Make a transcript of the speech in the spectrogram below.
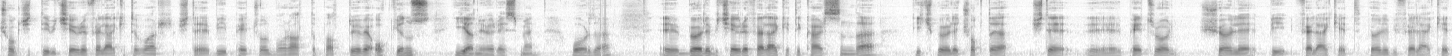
çok ciddi bir çevre felaketi var. İşte bir petrol boru hattı patlıyor ve okyanus yanıyor resmen orada. Ee, böyle bir çevre felaketi karşısında hiç böyle çok da işte e, petrol şöyle bir felaket, böyle bir felaket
